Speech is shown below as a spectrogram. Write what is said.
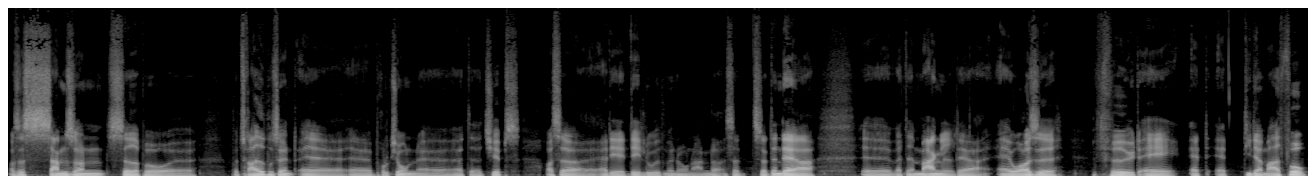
Og så Samsung sidder på, øh, på 30% af, af produktionen af, af chips, og så er det delt ud med nogle andre. Så, så den der øh, hvad der mangel der, er jo også født af, at, at de der meget få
